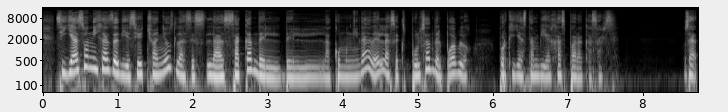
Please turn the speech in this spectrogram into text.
si ya son hijas de 18 años, las, las sacan del, de la comunidad, ¿eh? las expulsan del pueblo, porque ya están viejas para casarse. O sea,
